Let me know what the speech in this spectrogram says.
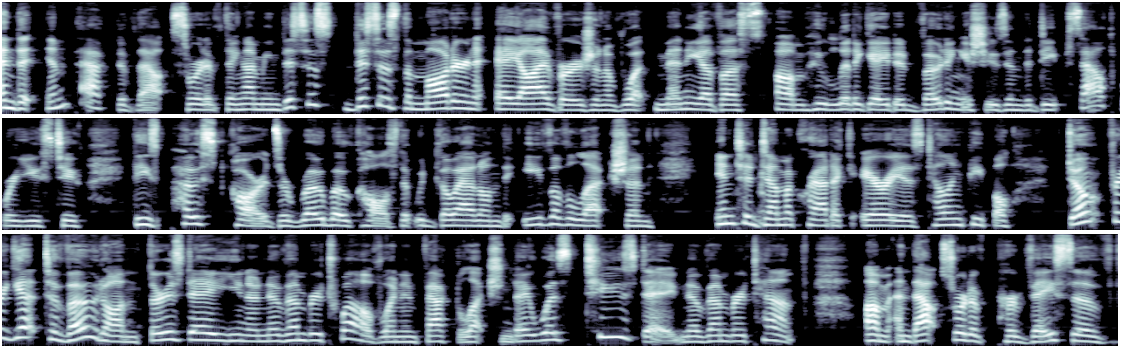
and the impact of that sort of thing. I mean, this is this is the modern AI version of what many of us um, who litigated voting issues in the Deep South were used to. These postcards or robocalls that would go out on the eve of election into Democratic areas, telling people. Don't forget to vote on Thursday, you know, November 12, when in fact election day was Tuesday, November 10th. Um, and that sort of pervasive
